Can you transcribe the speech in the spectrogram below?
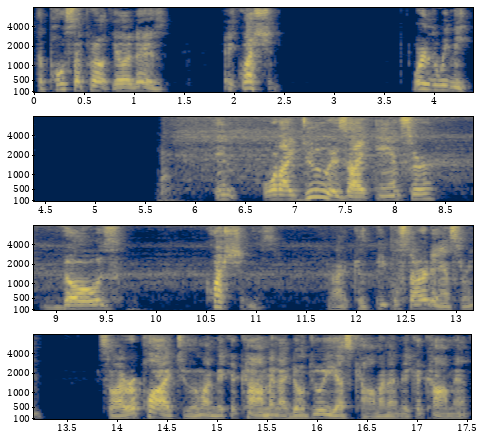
The post I put out the other day is, hey, question, where did we meet? And what I do is I answer those questions, right? Because people started answering. So I reply to them. I make a comment. I don't do a yes comment. I make a comment.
